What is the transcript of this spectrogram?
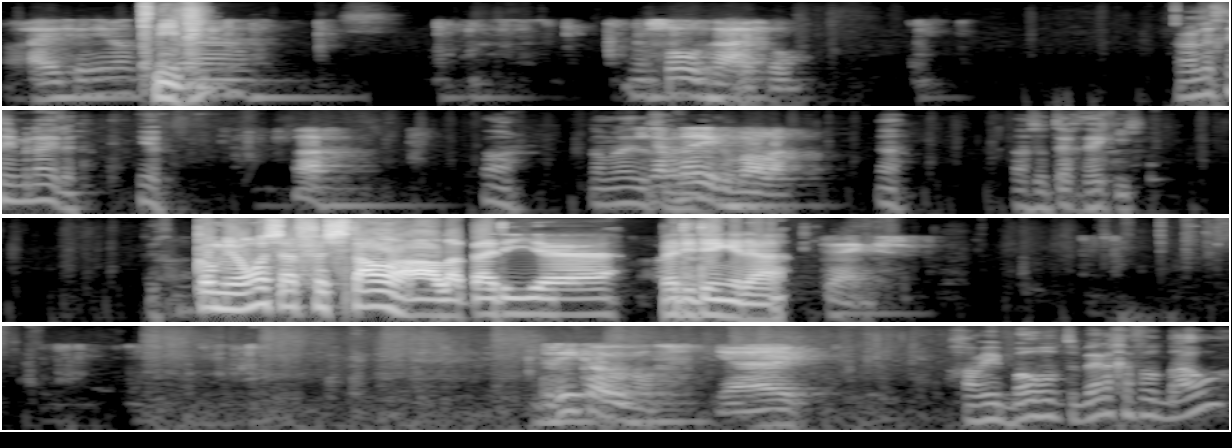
Oh, hij is er niemand. Niet- eh, een soul rifle. Hij ligt hier beneden. Hier. Ah, Naar beneden. naar gevallen. beneden gevallen. Dat is een echt hekkie. Kom jongens, even staal halen bij die, eh, bij die dingen daar. Thanks. Drie kogels. Jee. Gaan we hier boven op de berg even wat bouwen?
